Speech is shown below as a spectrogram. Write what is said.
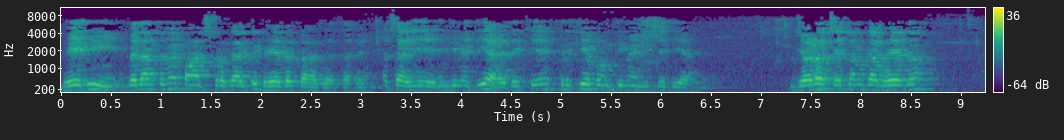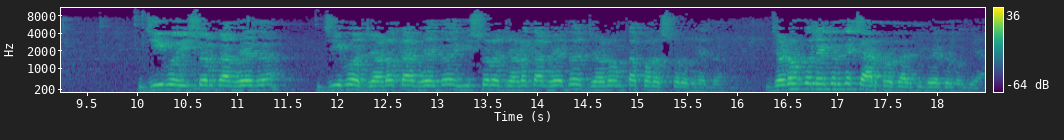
भेदी, वेदांत में पाँच प्रकार की भेद कहा जाता है। अच्छा ये हिंदी में दिया है, देखिए, तृतीय पंक्ति में नीचे दिया है। जड़ चेतन का भेद, जीव ईश्वर का भेद जीव जड़ का भेद, ईश्वर जड़ का भेद, जड़ों का परस्पर भेद। जड़ों को लेकर के चार प्रकार की भेद हो गया।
